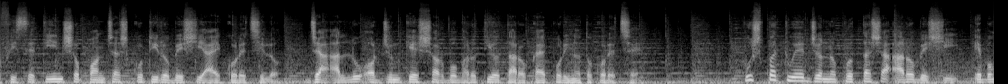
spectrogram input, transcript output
অফিসে তিনশো পঞ্চাশ কোটিরও বেশি আয় করেছিল, যা আল্লু অর্জুনকে সর্বভারতীয় তারকায় পরিণত করেছে। পুষ্পা টু এর জন্য প্রত্যাশা আরও বেশি এবং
